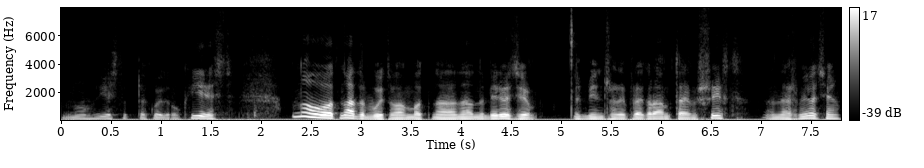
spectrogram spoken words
Ну, есть тут такой друг. Есть. Ну вот, надо будет вам, вот на, на, наберете в менеджере программ Time Shift, нажмете,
